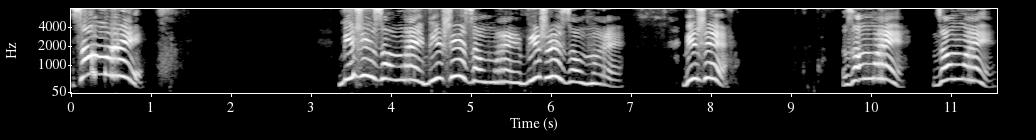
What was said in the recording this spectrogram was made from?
Замри! Біжи, замри, біжи, замри, біжи, замри. Біжи. Замри, замри.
